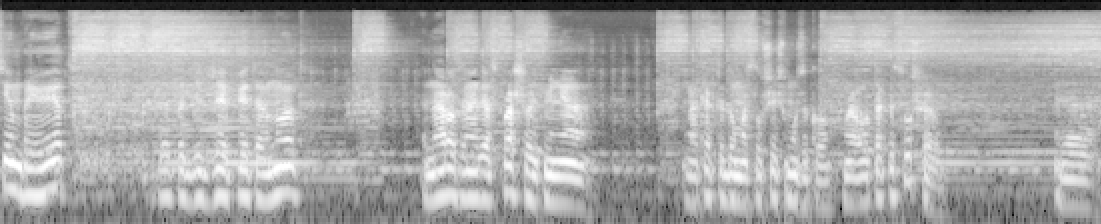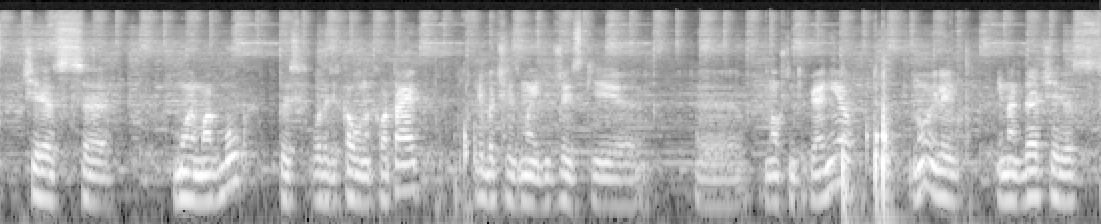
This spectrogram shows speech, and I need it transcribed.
Всем привет! Это диджей Петер Норд. Народ иногда спрашивает меня, а как ты дома слушаешь музыку? А вот так и слушаю. Э, через э, мой MacBook, то есть вот этих колонок хватает, либо через мои диджейские э, наушники Пионер, ну или иногда через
